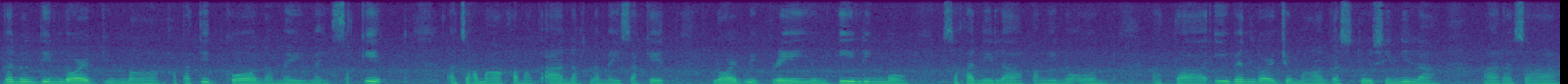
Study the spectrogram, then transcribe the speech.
Ganon din, Lord, yung mga kapatid ko na may, may sakit at saka mga kamag-anak na may sakit. Lord, we pray yung healing mo sa kanila, Panginoon. At uh, even, Lord, yung mga gastusin nila para sa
